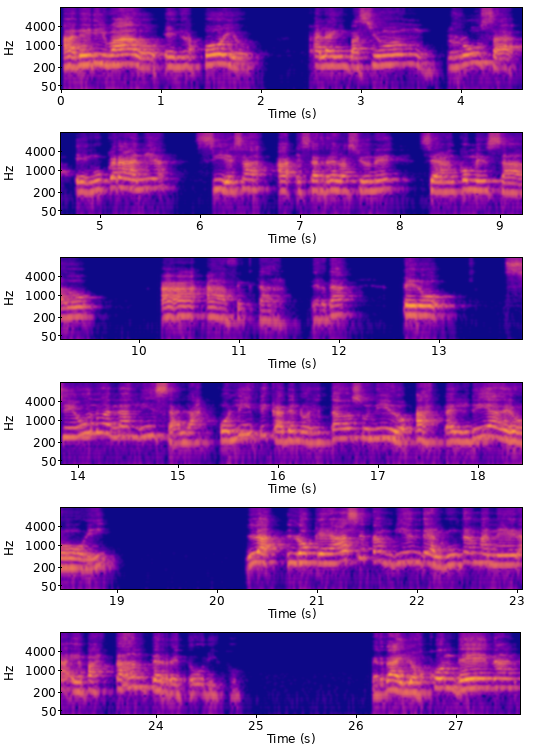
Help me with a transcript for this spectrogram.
ha derivado en apoyo a la invasión rusa en Ucrania, si esas, esas relaciones se han comenzado a, afectar, ¿verdad? Pero si uno analiza las políticas de los Estados Unidos hasta el día de hoy, la, lo que hace también de alguna manera es bastante retórico, ¿verdad? Ellos condenan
